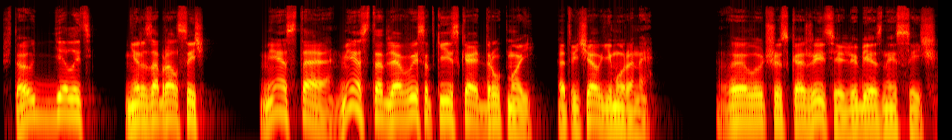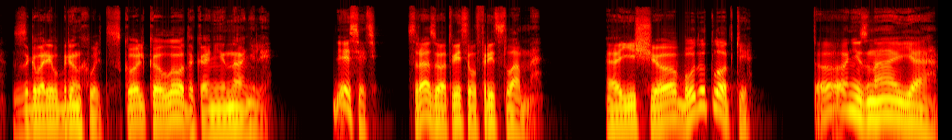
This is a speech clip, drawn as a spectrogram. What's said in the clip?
Что делать? Не разобрал Сыч. Место, место для высадки искать, друг мой, отвечал ему Рене. «Вы лучше скажите, любезный Сыч», — заговорил Брюнхвальд, «сколько лодок они наняли?» «Десять», — сразу ответил Фриц Ламме. «А еще будут лодки?» «То не знаю я.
